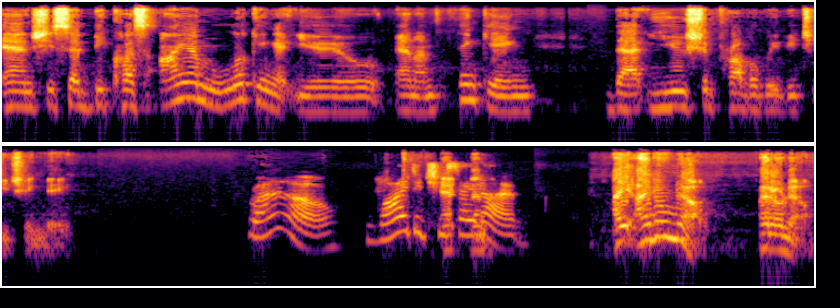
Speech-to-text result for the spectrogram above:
And she said, Because I am looking at you and I'm thinking that you should probably be teaching me. wow. Why did she say And- that? I, I don't know. I don't know.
